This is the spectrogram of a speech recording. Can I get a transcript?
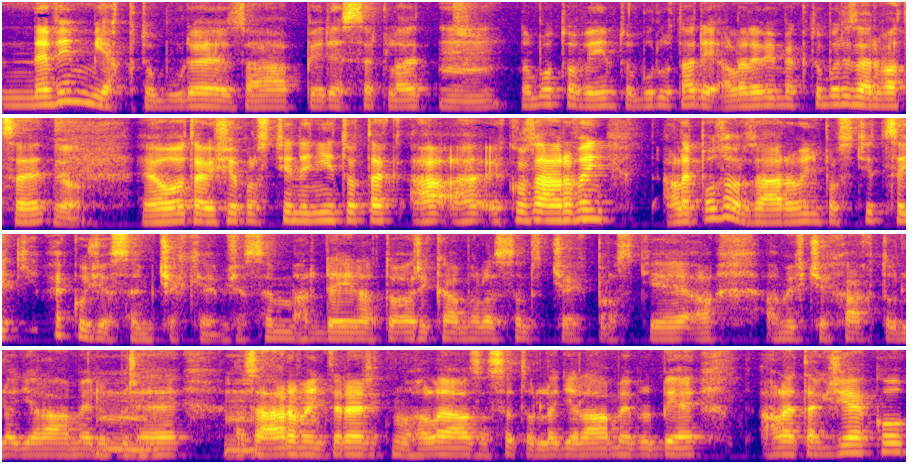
nevím, jak to bude za 50 let, mm. nebo to vím, to budu tady, ale nevím, jak to bude za 20, jo, jo takže prostě není to tak, a, a jako zároveň, ale pozor, zároveň prostě cítím, jako, že jsem Čechem, že jsem hrdý na to a říkám, hele, jsem z Čech prostě a, a my v Čechách tohle děláme mm. dobře mm. a zároveň teda řeknu, hele, a zase tohle děláme blbě ale takže jako,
